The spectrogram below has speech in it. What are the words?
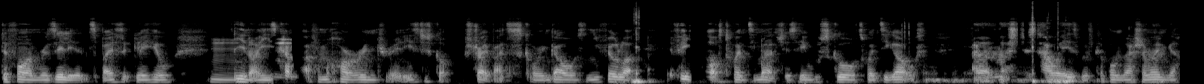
define resilience. Basically, he'll, mm. you know, he's come back from a horror injury and he's just got straight back to scoring goals. And you feel like if he starts twenty matches, he will score twenty goals, and that's just how it is with Kabongo Tshimanga.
